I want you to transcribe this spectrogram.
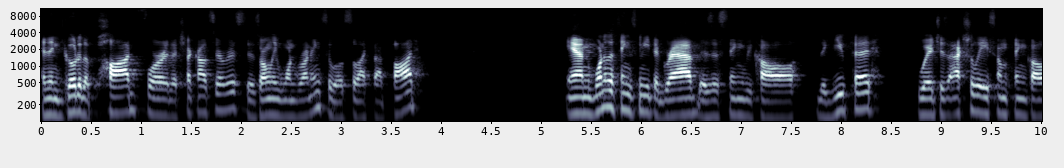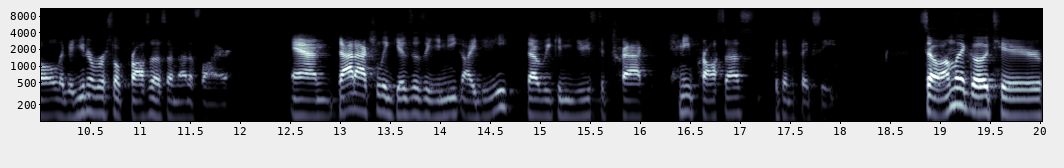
and then go to the pod for the checkout service. There's only one running, so we'll select that pod. And one of the things we need to grab is this thing we call the UPID, which is actually something called like a universal process identifier. And that actually gives us a unique ID that we can use to track any process within Pixie. So I'm going to go to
